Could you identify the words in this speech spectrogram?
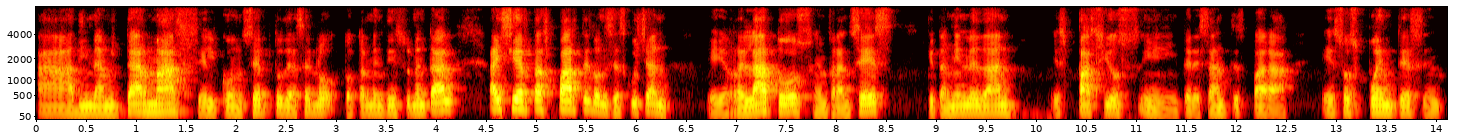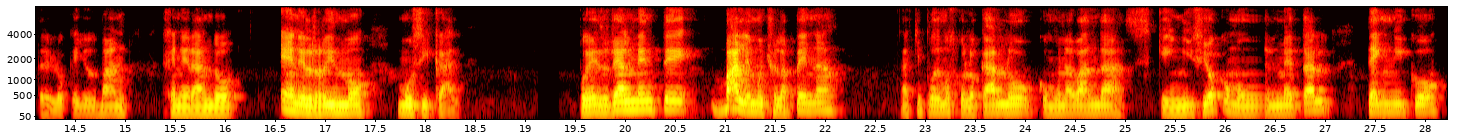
a dinamitar más el concepto de hacerlo totalmente instrumental. Hay ciertas partes donde se escuchan eh, relatos en francés que también le dan espacios interesantes para esos puentes entre lo que ellos van generando en el ritmo musical. Pues realmente vale mucho la pena. Aquí podemos colocarlo como una banda que inició como un metal técnico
